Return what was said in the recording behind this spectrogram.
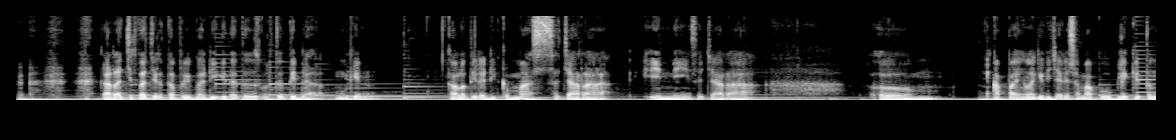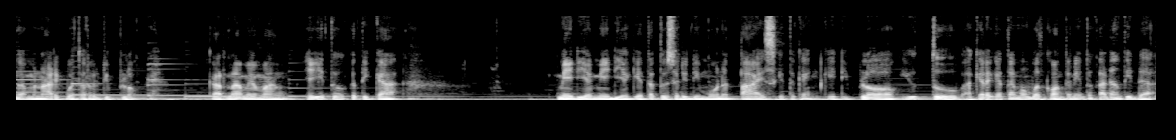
Karena cerita-cerita pribadi kita tuh seperti itu tidak mungkin kalau tidak dikemas secara ini secara um, apa yang lagi dicari sama publik itu nggak menarik buat taruh di blog ya karena memang ya itu ketika media-media kita tuh sudah dimonetize gitu kan kayak di blog, YouTube, akhirnya kita membuat konten itu kadang tidak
